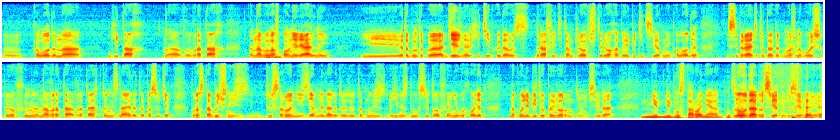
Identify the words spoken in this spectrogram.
э, колода на гитах, на вратах, она была mm-hmm. вполне реальной, И это был такой отдельный архетип, когда вы драфтите там трех, четырех, а то и пятицветные колоды и собираете туда как можно больше пейов именно на врата. Врата, кто не знает, это по сути просто обычные двусторонние земли, да, которые дают одну из, один из двух цветов, и они выходят на поле битвы повернутыми всегда. Не, не двусторонние, а двуцветные. Ну да, двуцветные, двуцветные.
